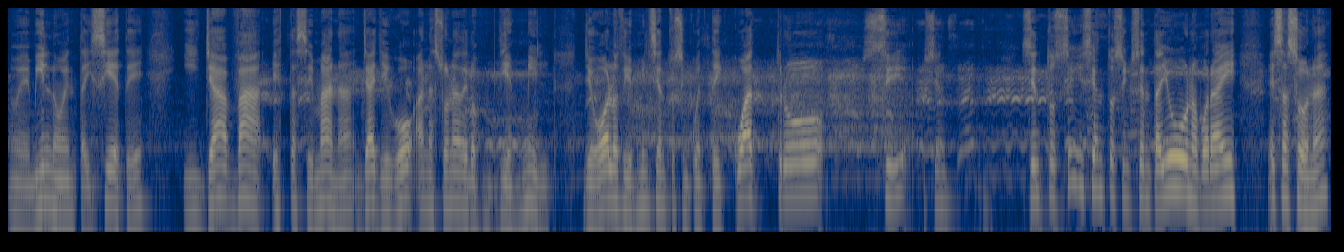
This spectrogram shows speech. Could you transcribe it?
9097 y ya va esta semana, ya llegó a la zona de los 10.000, llegó a los 10.154, sí, 100, 100, 161 por ahí, esa zona.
